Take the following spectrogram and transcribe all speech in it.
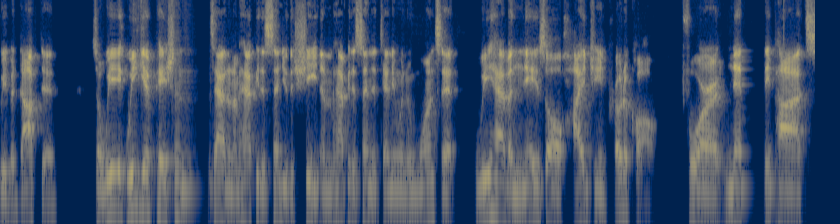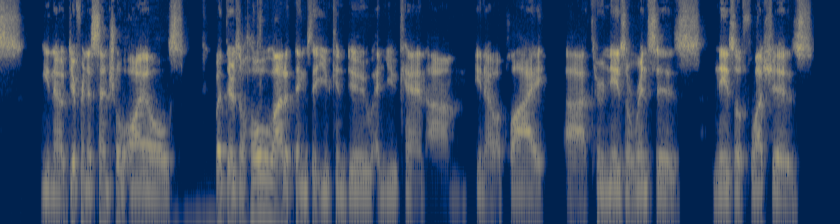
we've adopted. So we we give patients out, and I'm happy to send you the sheet, and I'm happy to send it to anyone who wants it. We have a nasal hygiene protocol for neti pots, you know, different essential oils, but there's a whole lot of things that you can do, and you can, um, you know, apply uh, through nasal rinses, nasal flushes,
